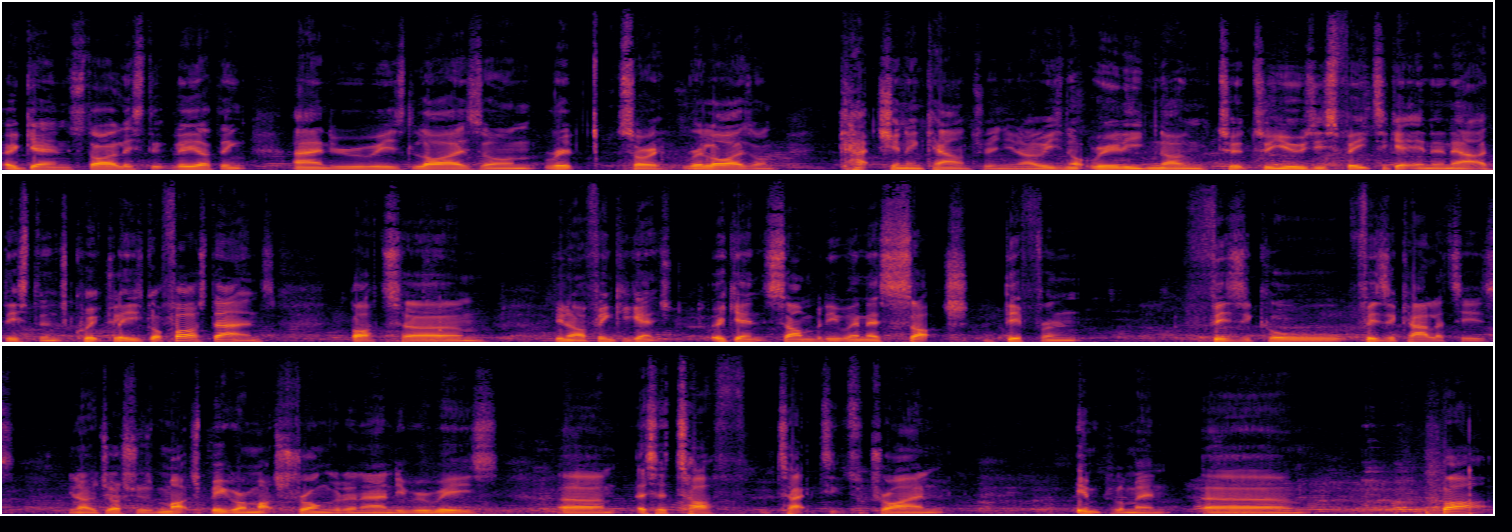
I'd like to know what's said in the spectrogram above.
again, stylistically, I think Andy Ruiz lies on, re, sorry, relies on catching and countering. You know, he's not really known to, to use his feet to get in and out of distance quickly. He's got fast hands, but um, you know, I think against against somebody when there's such different physical physicalities. You know, Joshua's much bigger and much stronger than Andy Ruiz. Um, it's a tough tactic to try and implement. Um, but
